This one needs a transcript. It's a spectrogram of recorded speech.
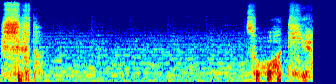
是的，昨天。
